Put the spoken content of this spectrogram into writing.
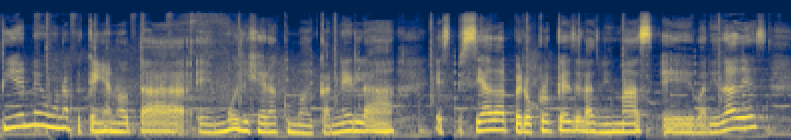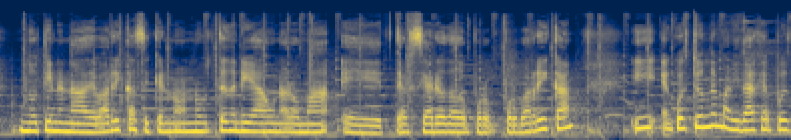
Tiene una pequeña nota eh, muy ligera como de canela especiada, pero creo que es de las mismas eh, variedades. No tiene nada de barrica, así que no, no tendría un aroma eh, terciario dado por, por barrica. Y en cuestión de maridaje, pues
